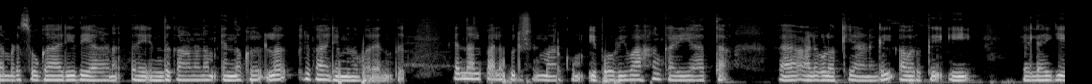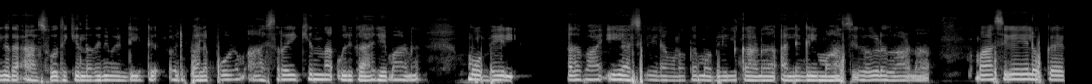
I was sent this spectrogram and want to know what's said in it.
നമ്മുടെ സ്വകാര്യതയാണ് എന്ത് കാണണം എന്നൊക്കെയുള്ള ഒരു കാര്യം എന്ന് പറയുന്നത്. എന്നാൽ പല പുരുഷന്മാർക്കും ഇപ്പോൾ വിവാഹം കഴിയാത്ത ആളുകളൊക്കെ ആണെങ്കിൽ അവർക്ക് ഈ ലൈംഗികത ആസ്വദിക്കുന്നതിന് വേണ്ടിയിട്ട് അവർ പലപ്പോഴും ആശ്രയിക്കുന്ന ഒരു കാര്യമാണ് മൊബൈൽ. അഥവാ ഈ അശ്ലീലങ്ങളൊക്കെ മൊബൈലിൽ കാണുക അല്ലെങ്കിൽ മാസികകൾ കാണുക. മാസികയിലൊക്കെ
